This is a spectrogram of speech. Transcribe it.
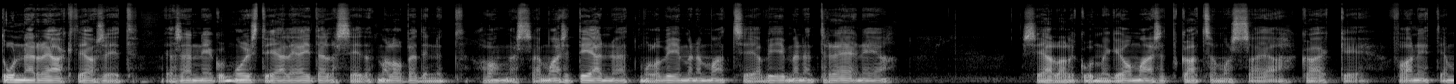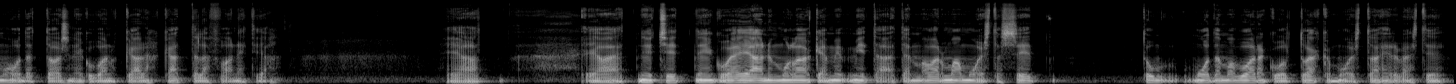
tunnereaktio siitä ja sen niinku muistijäljen itselle siitä, että mä lopetin nyt hongassa. Ja mä olisin tiennyt, että mulla on viimeinen matsi ja viimeinen treeni ja siellä oli kumminkin omaiset katsomassa ja kaikki fanit ja muut, että olisi niinku voinut käydä kättele fanit ja, ja ja et nyt sitten niinku ei jäänyt mulle oikein mitään. Et en mä varmaan muista siitä muutaman vuoden kuluttua ehkä muistaa hirveästi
